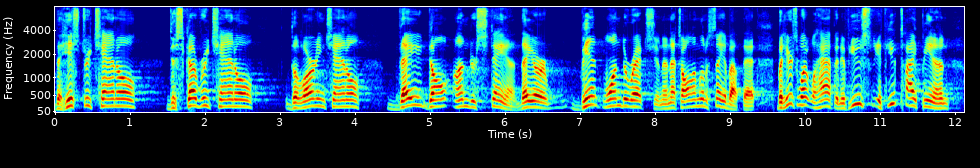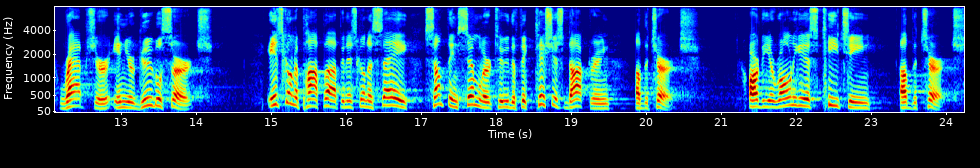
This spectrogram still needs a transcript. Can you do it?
the History Channel, Discovery Channel, the Learning Channel. They don't understand. They are bent one direction, and that's all I'm going to say about that. But here's what will happen if you, if you type in rapture in your Google search, it's going to pop up and it's going to say something similar to the fictitious doctrine of the church or the erroneous teaching of the church.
